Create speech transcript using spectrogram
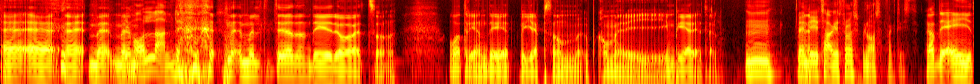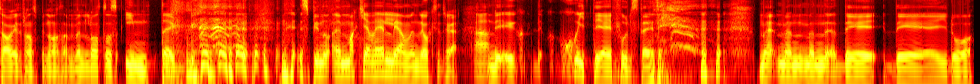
Eh, eh, eh, i Holland. multituden, det är då ett så... Återigen, det är ett begrepp som uppkommer i imperiet väl? Mm, men det är taget från Spinoza faktiskt. Ja, det är ju taget från Spinoza, men låt oss inte... Spino... eh, Machiavelli använder det också tror jag. Ja. Det är, det skiter jag i fullständigt men men, men det, det är ju då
